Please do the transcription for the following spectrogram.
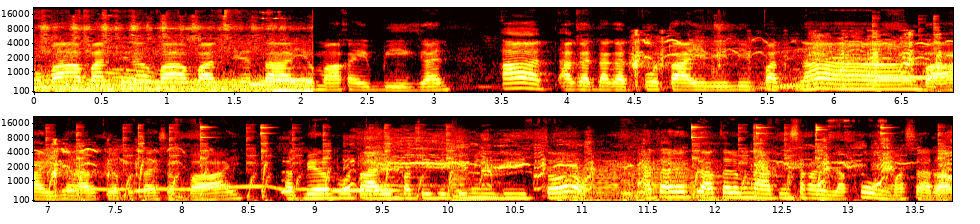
Umaabanti na, umaabanti na tayo, mga kaibigan. At agad-agad po tayo lilipat ng bahay na. Narito na po tayo sa bahay. At meron po tayong patitikimin dito. At alam tatanong natin sa kanila kung masarap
